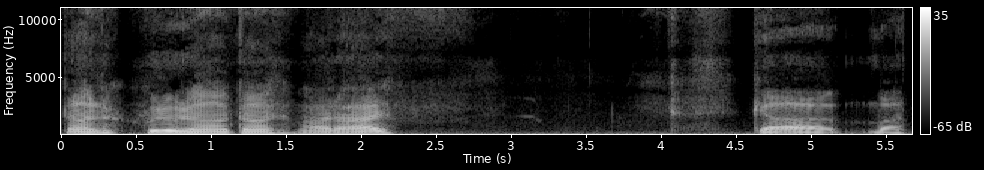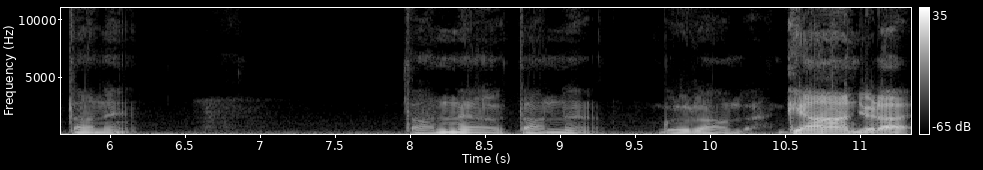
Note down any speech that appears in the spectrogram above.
ਧੰਨ ਗੁਰੂ ਰਾਮਦਾਸ ਮਹਾਰਾਜ। ਕਿਆ ਬਾਤਾਂ ਨੇ। ਧੰਨ ਧੰਨ। ਗੁਰੂ ਰਾਮ ਦਾ। ਗਿਆਨ ਜਿਹੜਾ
